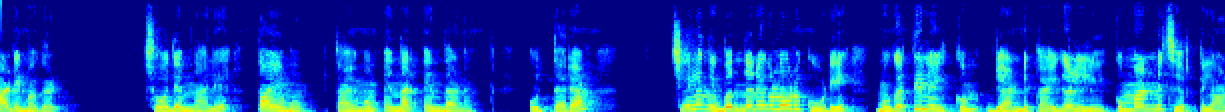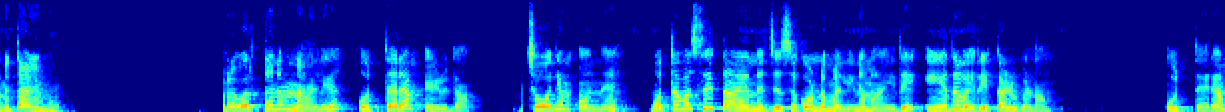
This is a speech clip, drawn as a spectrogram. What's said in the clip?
അടിമകൾ. ചോദ്യം നാല് തയമും. തയമും എന്നാൽ എന്താണ്? ഉത്തരം ചില നിബന്ധനകളോട് കൂടി മുഖത്തിലേക്കും രണ്ട് കൈകളിലേക്കും മണ്ണ് ചേർക്കലാണ് തയമും. പ്രവർത്തനം നാല് ഉത്തരം എഴുതാം. ചോദ്യം ഒന്ന് മുത്തവസി തായ നജസ് കൊണ്ട് മലിനമായത് ഏതുവരെ കഴുകണം? ഉത്തരം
